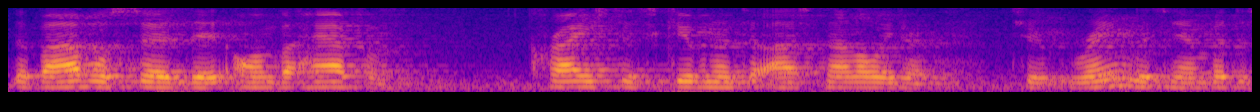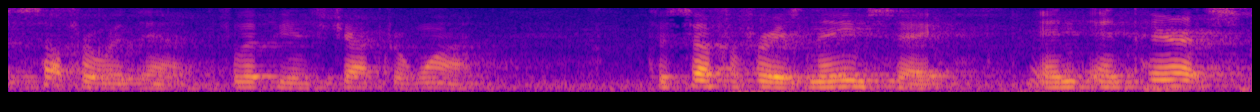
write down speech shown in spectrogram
The Bible says that on behalf of Christ, it's given unto us not only to, to reign with him, but to suffer with him. Philippians chapter 1. To suffer for his name's sake. And, and parents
